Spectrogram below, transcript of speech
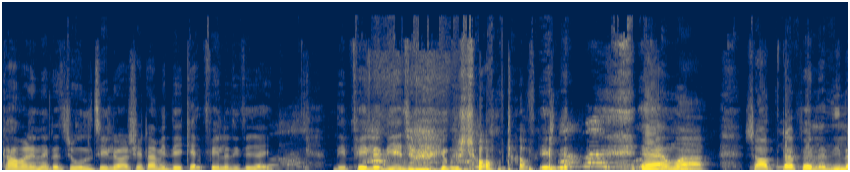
খাবারে না একটা চুল ছিল আর সেটা আমি দেখে ফেলে দিতে যাই। দিয়ে ফেলে দিয়ে জামাইবু সবটা ফেলে হ্যাঁ মা, সবটা ফেলে দিল।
